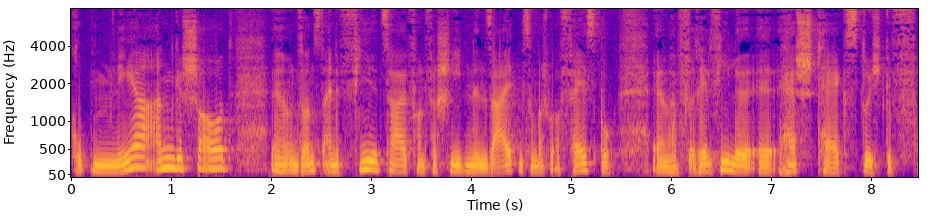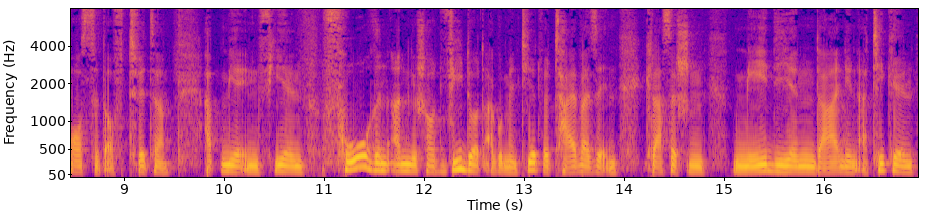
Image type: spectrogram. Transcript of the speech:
Gruppen näher angeschaut äh, und sonst eine Vielzahl von verschiedenen Seiten, zum Beispiel auf Facebook, äh, habe viele äh, Hashtags durchgeforstet auf Twitter, habe mir in vielen Foren angeschaut, wie dort argumentiert wird, teilweise in klassischen Medien, da in den Artikeln,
